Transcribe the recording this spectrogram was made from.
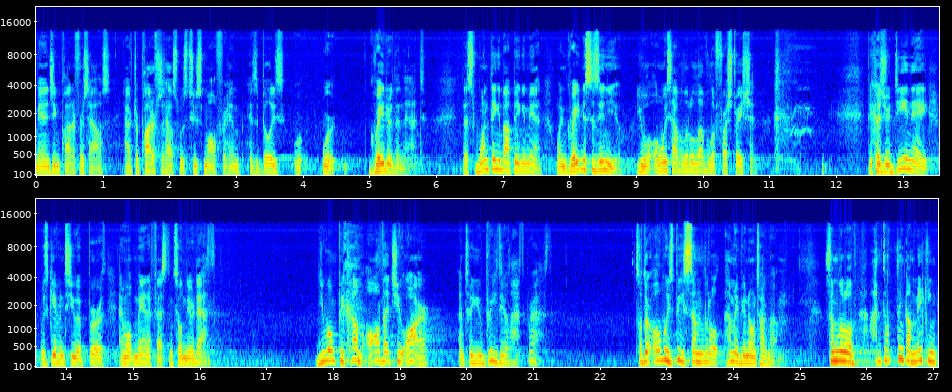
managing Potiphar's house. After Potiphar's house was too small for him, his abilities were, were greater than that. That's one thing about being a man. When greatness is in you, you will always have a little level of frustration. because your DNA was given to you at birth and won't manifest until near death. You won't become all that you are until you breathe your last breath. So there'll always be some little, how many of you know what I'm talking about? Some little, I don't think I'm making,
